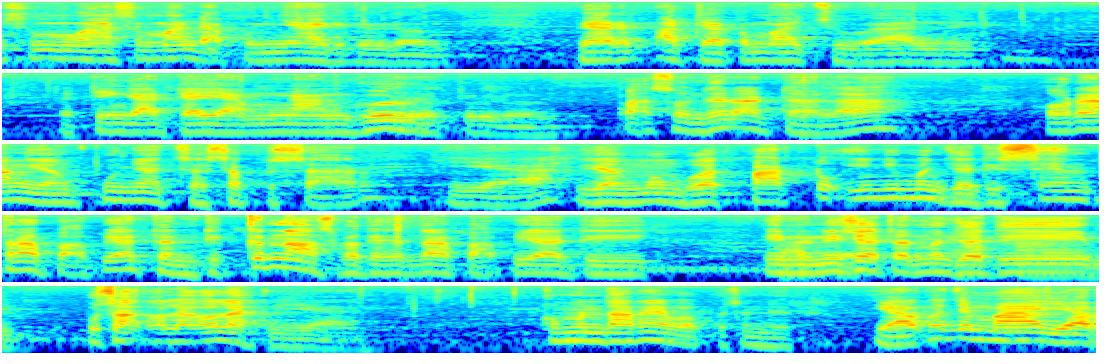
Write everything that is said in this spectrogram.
semua semua nggak punya gitu loh. Biar ada kemajuan. Jadi nggak ada yang menganggur itu loh. Pak Sonder adalah orang yang punya jasa besar Iya. yang membuat Patuk ini menjadi sentra bakpia dan dikenal sebagai sentra bakpia di Indonesia dan menjadi pusat oleh-oleh. Iya. Komentarnya apa Pak Sendir? Ya aku cuma ya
